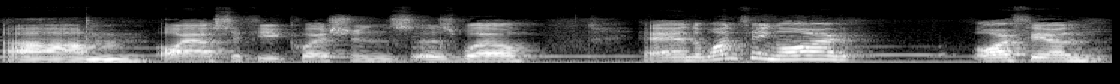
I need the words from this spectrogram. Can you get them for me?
Um, I asked a few questions as well. And the one thing I I found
